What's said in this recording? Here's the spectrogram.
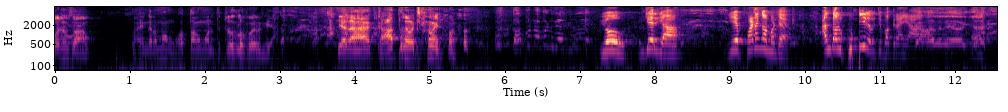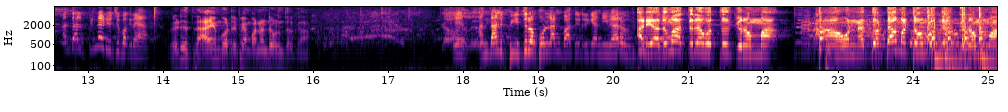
ஒரு நிமிஷம். பயங்கரமா ஒத்தங்கமான திட்டுறதுக்குள்ள போயிருங்கய்யா. ஏன்னா காத்துல வச்ச டக்கு டக்குன்னு கேக்குது. யோ இங்க இருயா ஏ பணங்க மாட்டேன் அந்த ஆள் குண்டியில வச்சு பாக்குறாயா? அந்த ஆள் பின்னாடி வச்சு பாக்குறேன் வெடு தாயம் போட்டிருப்பேன் பன்னெண்டு விழுந்திருக்கான். அந்த ஆள் இப்ப இதுல போடலான்னு பாத்துக்கிட்டு இருக்கேன் நீ வேற அடி அது? மாத்திரம் ஒத்துக்கிறோம்மா. நான் உன்னை தொட்டா மட்டும் பட்டுக்கிறோம்மா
